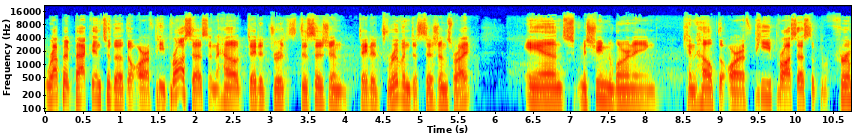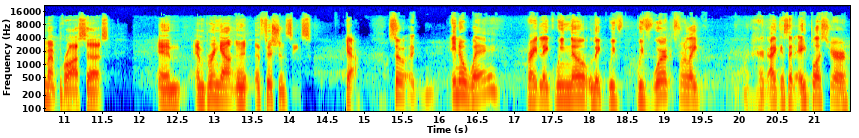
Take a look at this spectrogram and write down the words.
wrap it back into the, the RFP process and how data decision, data driven decisions, right? And machine learning can help the RFP process, the procurement process, and and bring out efficiencies. Yeah. So uh, in a way, right? Like we know, like we've we've worked for like, like I said, eight plus year,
